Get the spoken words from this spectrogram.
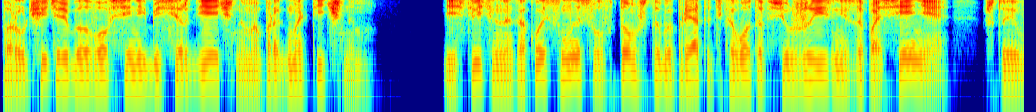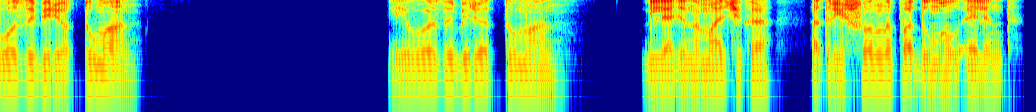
Поручитель был вовсе не бессердечным, а прагматичным. Действительно, какой смысл в том, чтобы прятать кого-то всю жизнь из опасения, что его заберет туман? Его заберет туман. Глядя на мальчика, отрешенно подумал Элленд.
